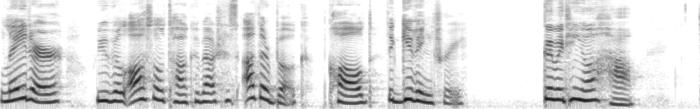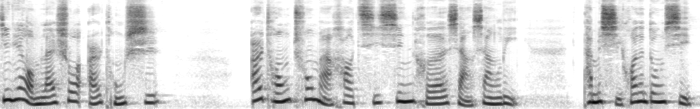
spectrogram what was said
Later, we will also talk about his other book called The Giving Tree. 各位听友好，今天我们来说儿童诗。儿童充满好奇心和想象力，他们喜欢的东西，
